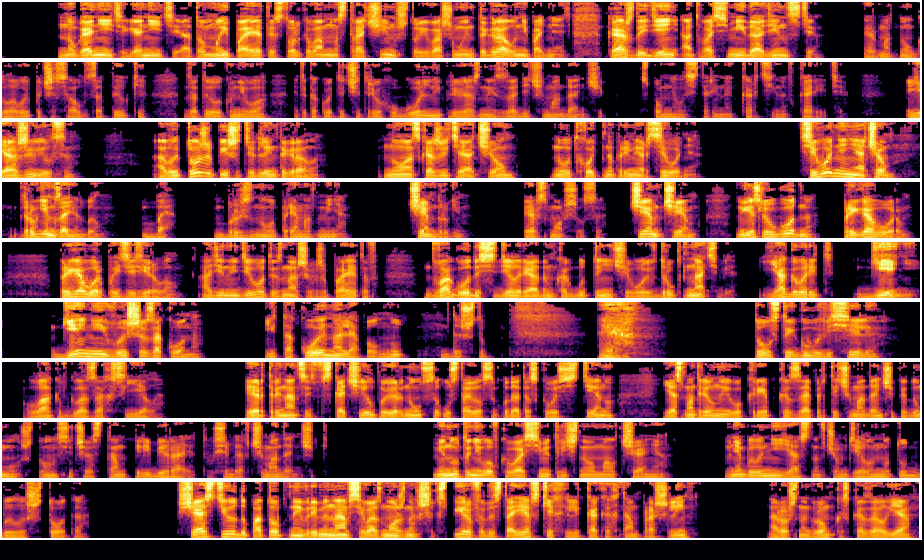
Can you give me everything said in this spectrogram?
Ну гоните, гоните, а то мы, поэты, столько вам настрочим, что и вашему интегралу не поднять. Каждый день от восьми до одиннадцати». Эр мотнул головой, почесал в затылке. Затылок у него — это какой-то четырехугольный, привязанный сзади чемоданчик. Вспомнилась старинная картина в карете. Я оживился. А вы тоже пишете для интеграла? Ну, а скажите, о чем? Ну, вот хоть, например, сегодня. Сегодня ни о чем. Другим занят был. Б. Брызнуло прямо в меня. Чем другим? Р сморщился. Чем-чем? Ну, если угодно, приговором. Приговор поэтизировал. Один идиот из наших же поэтов два года сидел рядом, как будто ничего, и вдруг на тебе. Я, говорит, гений. Гений выше закона. И такое наляпал, ну, да что... Эх. Толстые губы висели, лак в глазах съела. Р-13 вскочил, повернулся, уставился куда-то сквозь стену. Я смотрел на его крепко запертый чемоданчик и думал, что он сейчас там перебирает у себя в чемоданчике. Минута неловкого асимметричного молчания. Мне было неясно, в чем дело, но тут было что-то. К счастью, допотопные времена всевозможных Шекспиров и Достоевских, или как их там прошли, нарочно громко сказал я.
